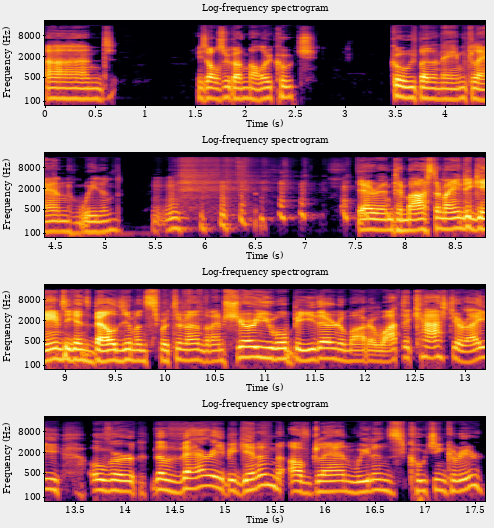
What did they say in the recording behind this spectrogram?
And he's also got another coach, goes by the name Glenn Whelan. They're into mastermind the games against Belgium and Switzerland, and I'm sure you will be there no matter what to cast your eye over the very beginning of Glenn Whelan's coaching career.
